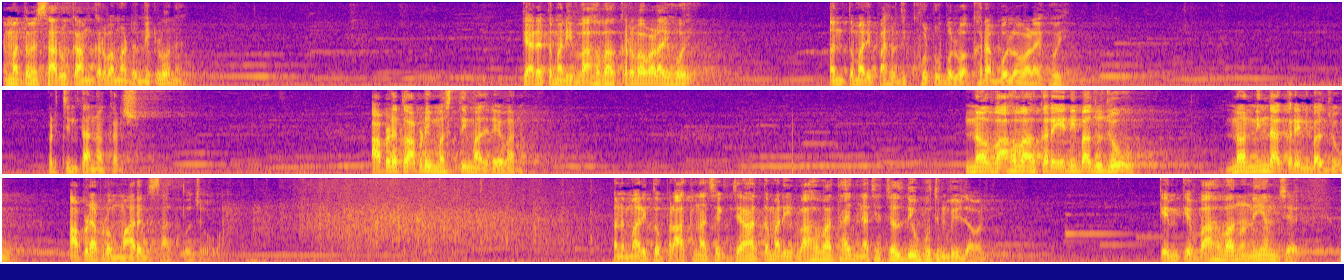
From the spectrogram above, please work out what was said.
એમાં તમે સારું કામ કરવા માટે નીકળો ને, ત્યારે તમારી વાહ વાહ કરવા વાળા હોય અને તમારી પાછળથી ખોટું બોલવા, ખરાબ બોલવા વાળા હોય. પણ ચિંતા ન કરશો. આપણે તો આપણી મસ્તીમાં જ રહેવાનું. ન વાહ વાહ કરે એની બાજુ જોવું, ન નિંદા કરે એની બાજુ જોવું. આપણે આપણો માર્ગ સાધતો જોવો. અને મારી તો પ્રાર્થના છે કે જ્યાં તમારી વાહ વાહ થાય, ત્યાંથી જલ્દી ઊભું થઈને વયું જવાનું. કેમ કે વાહવાનો નિયમ છે,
